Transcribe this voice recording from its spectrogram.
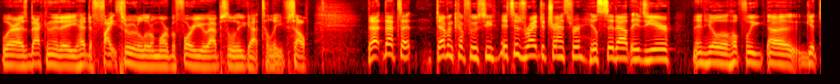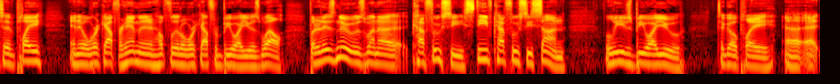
Whereas back in the day, you had to fight through it a little more before you absolutely got to leave. So that that's it. Devin Kaufusi, it's his right to transfer. He'll sit out his year, then he'll hopefully uh, get to play and it'll work out for him, and hopefully it'll work out for BYU as well. But it is news when a Kaufusi, Steve Kaufusi's son, leaves BYU to go play uh, at,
